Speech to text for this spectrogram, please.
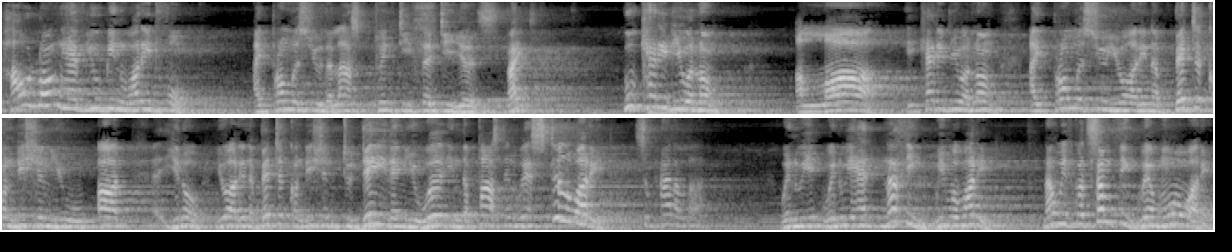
How long have you been worried for? I promise you the last 20, 30 years, right? Who carried you along? Allah. He carried you along. I promise you, you are in a better condition. You are you know, you are in a better condition today than you were in the past and we're still worried. Subhanallah. When we, when we had nothing, we were worried. Now we've got something, we're more worried.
